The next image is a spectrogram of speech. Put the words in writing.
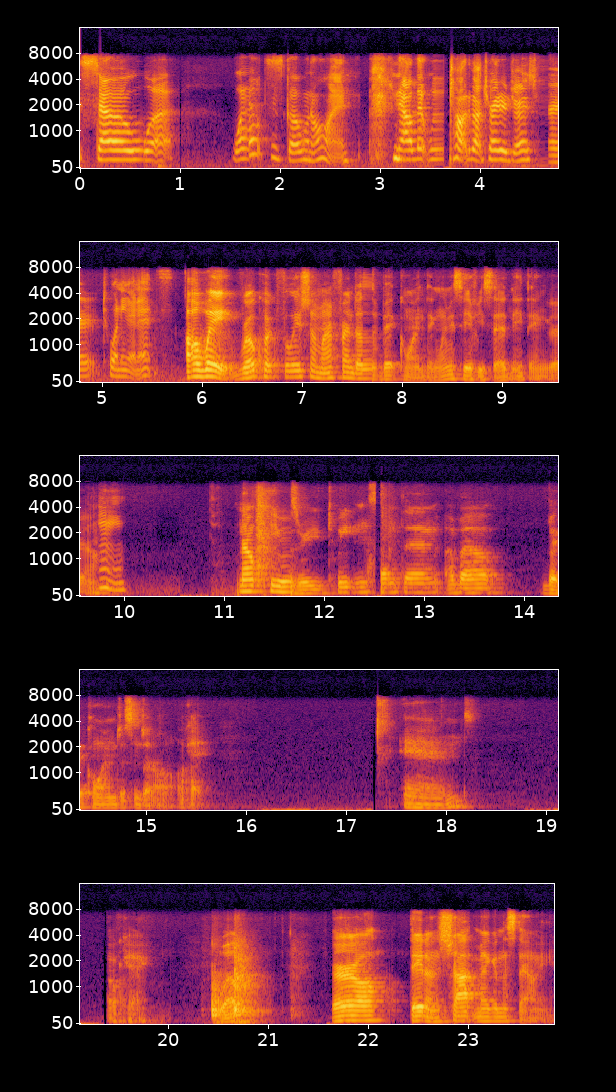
so uh, what else is going on now that we've talked about Trader Joe's for 20 minutes? Oh, wait, real quick, Felicia. My friend does a Bitcoin thing. Let me see if he said anything, girl. Mm. Nope, he was retweeting something about Bitcoin just in general. Okay. And Okay. Well, girl, they done shot Megan Thee Stallion.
